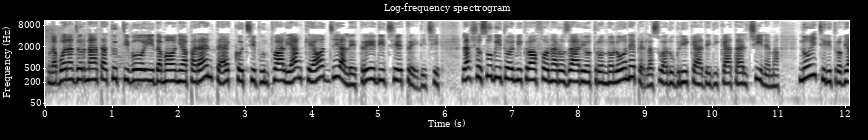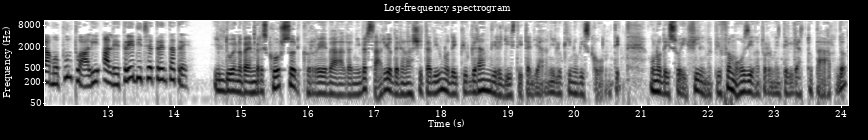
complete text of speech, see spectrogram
Una buona giornata a tutti voi da Monia Parente, eccoci puntuali anche oggi alle 13.13. 13. Lascio subito il microfono a Rosario Tronnolone per la sua rubrica dedicata al cinema. Noi ci ritroviamo puntuali alle 13.33. Il 2 novembre scorso ricorreva l'anniversario della nascita di uno dei più grandi registi italiani, Luchino Visconti. Uno dei suoi film più famosi è naturalmente Il gatto pardo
